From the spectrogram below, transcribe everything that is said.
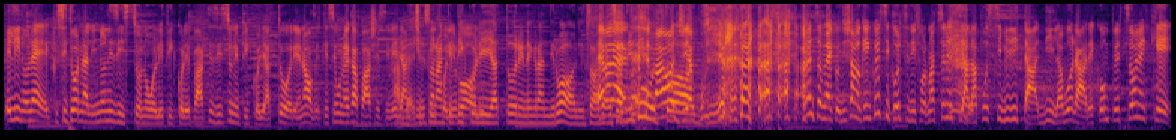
e lì non è, si torna lì, non esistono le piccole parti, esistono i piccoli attori, no? Perché se uno è capace si vede Vabbè, anche ci sono anche piccoli attori nei grandi ruoli, insomma, eh, c'è di tutto ma oggi. oggi. Però insomma, ecco, diciamo che in questi corsi di formazione si ha la possibilità di lavorare con persone che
